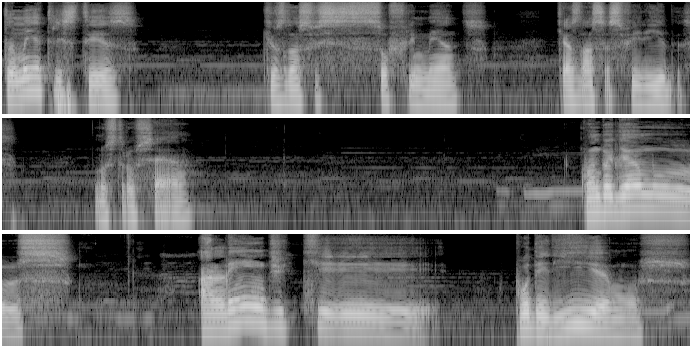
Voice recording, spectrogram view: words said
Tamanha tristeza que os nossos sofrimentos que as nossas feridas nos trouxeram. Quando olhamos além de que poderíamos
